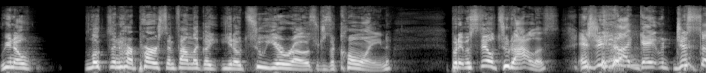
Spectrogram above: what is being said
you know, looked in her purse and found like a you know two euros, which is a coin. but it was still two dollars. And she like gave just so,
